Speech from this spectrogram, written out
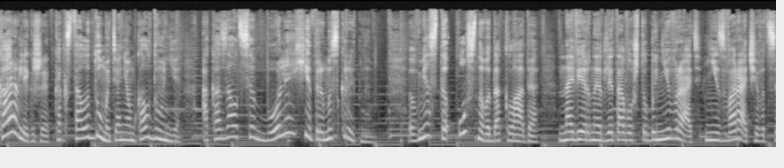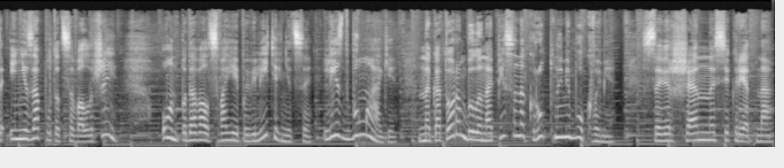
Карлик же, как стала думать о нем колдунья, оказался более хитрым и скрытным – Вместо устного доклада, наверное, для того, чтобы не врать, не изворачиваться и не запутаться во лжи, он подавал своей повелительнице лист бумаги, на котором было написано крупными буквами «Совершенно секретно.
